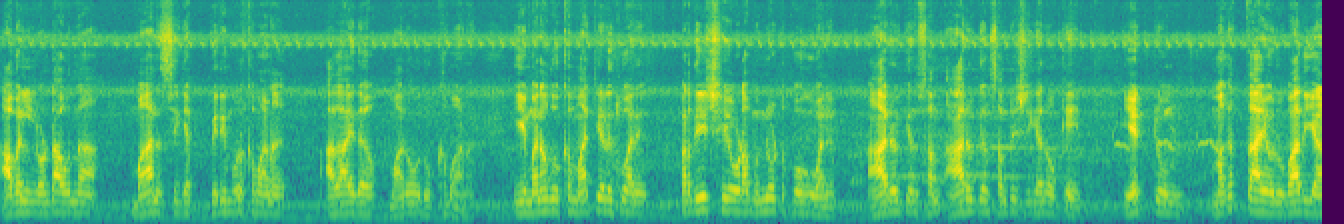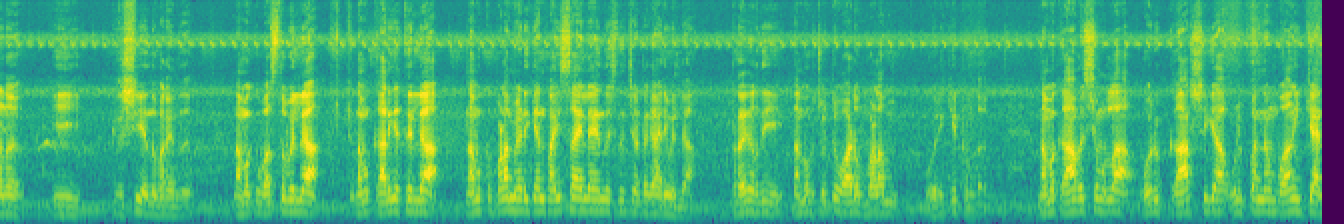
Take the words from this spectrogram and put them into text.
അവനിൽ ഉണ്ടാകുന്ന മാനസിക പിരിമുറുക്കമാണ്. അതായത് മനോദുഃഖമാണ്. ഈ മനോദുഃഖം മാറ്റിയെടുക്കുവാൻ പ്രതീക്ഷയോടെ മുന്നോട്ട് പോകുവാനും ആരോഗ്യം സം ആരോഗ്യം സംരക്ഷിക്കാനും ഒക്കെ ഏറ്റവും മഹത്തായ ഒരു ഉപാധിയാണ് ഈ കൃഷി എന്ന് പറയുന്നത്. നമുക്ക് വസ്തുവില്ല നമുക്കറിയത്തില്ല നമുക്ക് വളം മേടിക്കാൻ പൈസ ഇല്ല എന്ന് ചിന്തിച്ചിട്ട് കാര്യമില്ല. പ്രകൃതി നമുക്ക് ചുറ്റുപാടും വളം ഒരുക്കിയിട്ടുണ്ട്. നമുക്ക് ആവശ്യമുള്ള ഒരു കാർഷിക ഉൽപ്പന്നം വാങ്ങിക്കാൻ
